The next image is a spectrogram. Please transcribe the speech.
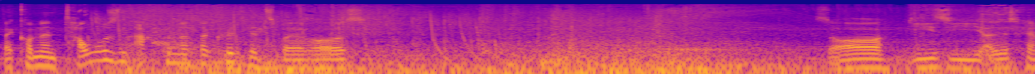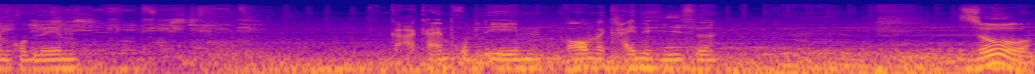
Da kommen dann 1800er Crit-Hits bei raus. So, easy, alles kein Problem. Gar kein Problem. Brauchen wir keine Hilfe. So.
